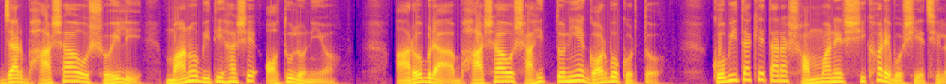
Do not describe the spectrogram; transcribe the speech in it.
যার ভাষা ও শৈলী মানব ইতিহাসে অতুলনীয়। আরবরা ভাষা ও সাহিত্য নিয়ে গর্ব করত। কবিতাকে তারা সম্মানের শিখরে বসিয়েছিল।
